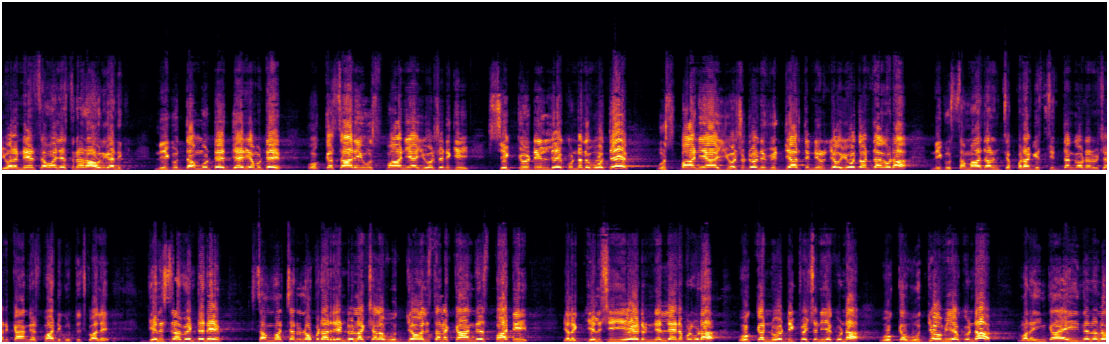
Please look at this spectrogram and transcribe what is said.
ఇవాళ నేను సవాల్ చేస్తున్నా రాహుల్ గాంధీకి. నీకు దమ్ముంటే ధైర్యం ఉంటే ఒక్కసారి ఉస్మానియా యూనివర్సిటీకి సెక్యూరిటీ లేకుండా పోతే ఉస్మానియా యూనివర్సిటీలోని విద్యార్థి నిరుద్యోగ యువత అంతా కూడా నీకు సమాధానం చెప్పడానికి సిద్ధంగా ఉన్న విషయాన్ని కాంగ్రెస్ పార్టీ గుర్తుంచుకోవాలి. గెలిచిన వెంటనే సంవత్సరం లోపల రెండు లక్షల ఉద్యోగాలు ఇస్తున్న కాంగ్రెస్ పార్టీ. ఇలా గెలిచి ఏడు నెలలు అయినప్పుడు కూడా ఒక్క నోటిఫికేషన్ ఇవ్వకుండా ఒక్క ఉద్యోగం ఇవ్వకుండా ఇవాళ ఇంకా ఐదు నెలలో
